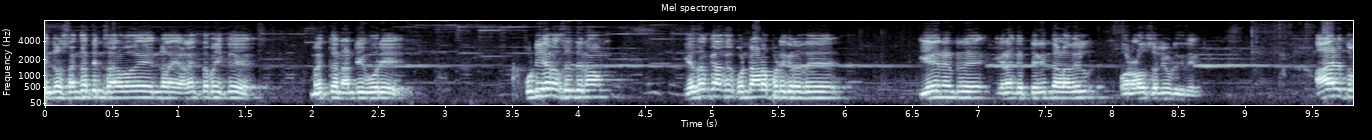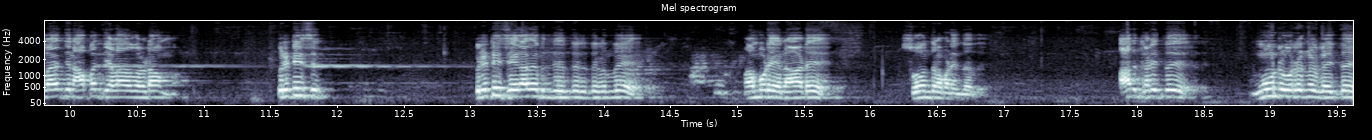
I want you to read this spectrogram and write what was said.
எங்கள் சங்கத்தின் சார்பாக எங்களை அழைத்தமைக்கு மிக்க நன்றி கூறி குடியரசு தினம் எதற்காக கொண்டாடப்படுகிறது? ஏன் என்று எனக்கு தெரிந்த அளவில் ஓரளவு சொல்லிவிடுகிறேன். ஆயிரத்தி தொள்ளாயிரத்தி நாற்பத்தி ஏழாவது வருடம் பிரிட்டிஷ் பிரிட்டிஷ் ஏகாதிபத்தியத்திலிருந்து நம்முடைய நாடு சுதந்திரம் அடைந்தது. அது கழித்து மூன்று வருடங்கள் கழித்து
